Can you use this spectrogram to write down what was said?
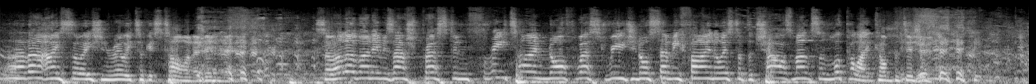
That isolation really took its toll on her, didn't it? So, hello, my name is Ash Preston, three time Northwest Regional semi finalist of the Charles Manson Lookalike competition.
